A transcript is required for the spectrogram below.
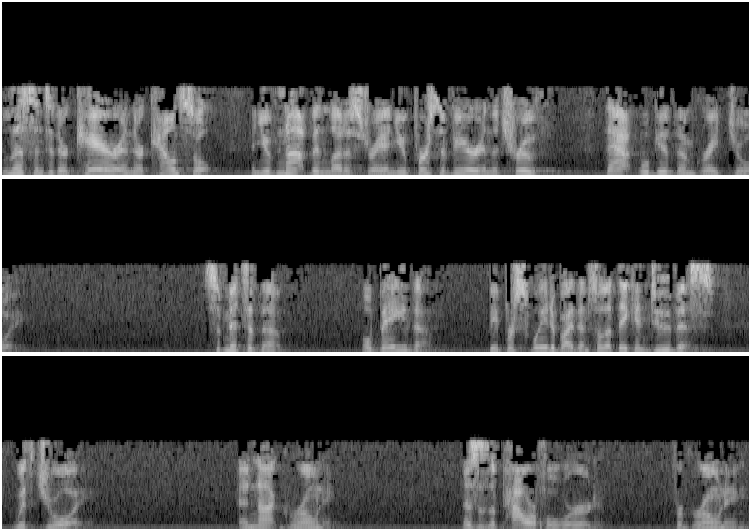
listened to their care and their counsel, and you've not been led astray, and you persevere in the truth. That will give them great joy. Submit to them, obey them, be persuaded by them, so that they can do this with joy and not groaning. This is a powerful word for groaning.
